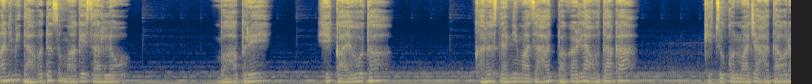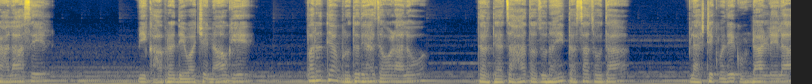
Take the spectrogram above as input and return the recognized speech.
आणि मी धावतच मागे सरलो. बापरे! हे काय होतं? खरंच त्यांनी माझा हात पकडला होता का? की चुकून माझ्या हातावर आला असेल? मी घाबरत देवाचे नाव घेत परत त्या मृतदेहाजवळ आलो. तर त्याचा हात अजूनही तसाच होता. प्लॅस्टिकमध्ये गुंडाळलेला.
